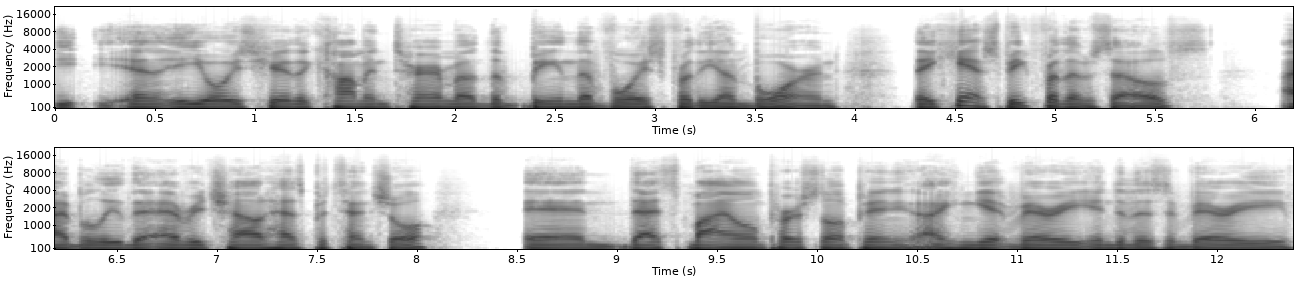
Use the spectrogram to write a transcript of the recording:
and you always hear the common term of the being the voice for the unborn. They can't speak for themselves. I believe that every child has potential. And that's my own personal opinion. I can get very into this and very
